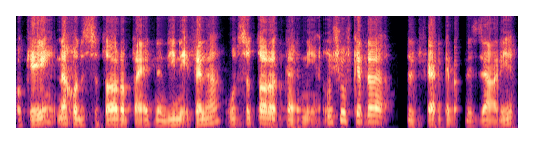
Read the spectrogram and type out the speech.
okay؟ ناخد الستارة بتاعتنا دي نقفلها. والستارة الثانية ونشوف كده الفعل هيبقى إزاي عليها.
